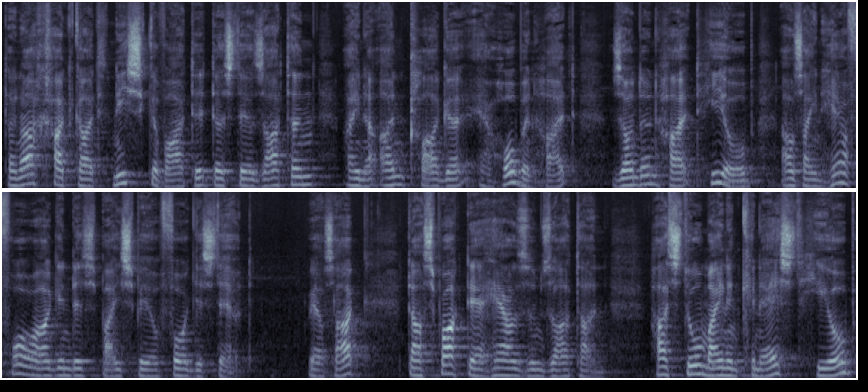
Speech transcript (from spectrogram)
Danach hat Gott nicht gewartet, dass der Satan eine Anklage erhoben hat, sondern hat Hiob als ein hervorragendes Beispiel vorgestellt. Wer sagt, da sprach der Herr zum Satan, hast du meinen Knecht Hiob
